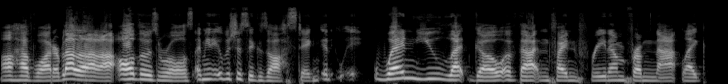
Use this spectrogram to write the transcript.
I'll have water, blah, blah, blah, all those rules. I mean, it was just exhausting. It, it, when you let go of that and find freedom from that, like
